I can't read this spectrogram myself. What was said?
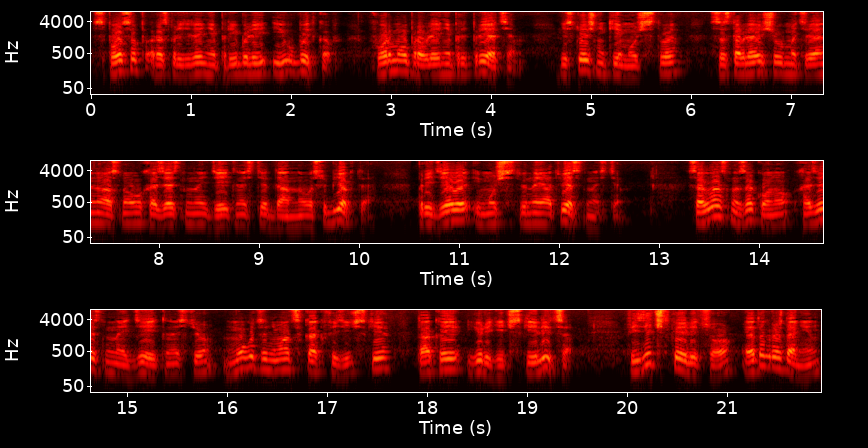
способ распределения прибыли и убытков, форма управления предприятием, источники имущества, составляющего материальную основу хозяйственной деятельности данного субъекта, пределы имущественной ответственности. Согласно закону, хозяйственной деятельностью могут заниматься как физические, так и юридические лица. Физическое лицо – это гражданин,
